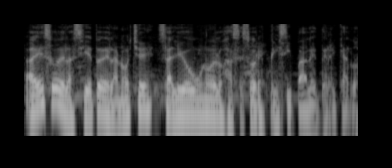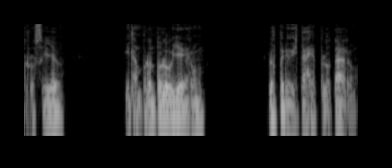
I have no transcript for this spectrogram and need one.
A eso de las 7 de la noche salió uno de los asesores principales de Ricardo Rosselló. Y tan pronto lo oyeron, los periodistas explotaron.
